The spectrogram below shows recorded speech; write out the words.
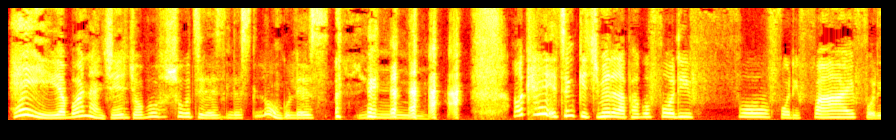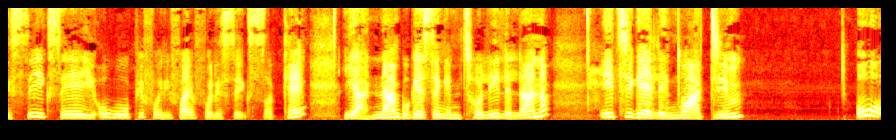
Hey yabona nje njobo usho ukuthi les- lesilungu lesi. Okay, it's ngigijimela lapha ku 44 45 46 hey ukuphi 45 46 okay. Yeah, nangu ke sengimtholile lana. Ithi ke lencwadi u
